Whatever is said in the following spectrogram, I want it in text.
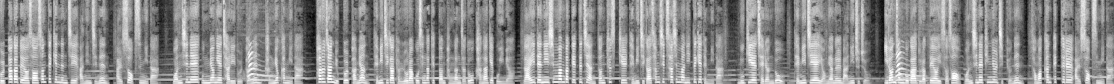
돌파가 되어서 선택했는지 아닌지는 알 수 없습니다. 원신의 운명의 자리 돌파는 강력합니다. 파루잔 6돌파면 데미지가 별로라고 생각했던 방랑자도 강하게 보이며 라이덴이 10만밖에 뜨지 않던 Q스킬 데미지가 30, 40만이 뜨게 됩니다. 무기의 재련도 데미지에 영향을 많이 주죠. 이런 정보가 누락되어 있어서 원신의 픽률 지표는 정확한 팩트를 알 수 없습니다.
